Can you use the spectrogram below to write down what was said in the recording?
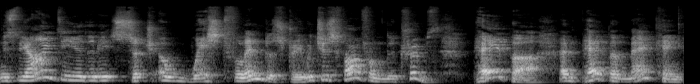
is the idea that it's such a wasteful industry, which is far from the truth. Paper and paper making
